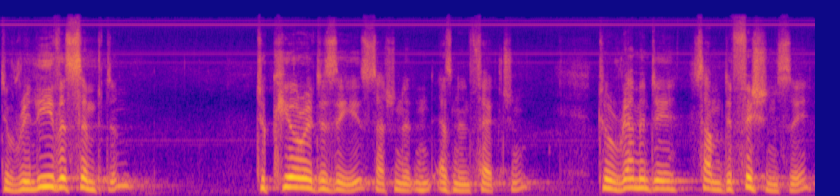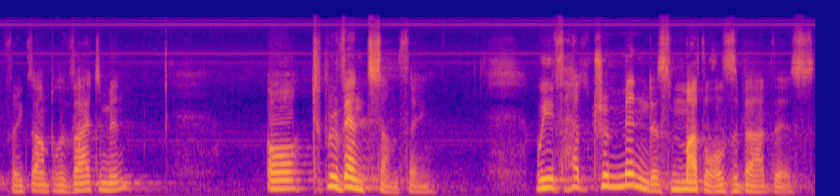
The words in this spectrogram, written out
to relieve a symptom, to cure a disease, such an, as an infection, to remedy some deficiency, for example, a vitamin, or to prevent something. We've had tremendous muddles about this.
